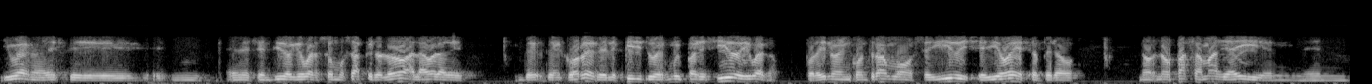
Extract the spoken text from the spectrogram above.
y bueno, este, en el sentido que, bueno, somos ásperos los dos a la hora de, de, correr. El espíritu es muy parecido y bueno, por ahí nos encontramos seguido y se dio esto, pero no, no pasa más de ahí en, en,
